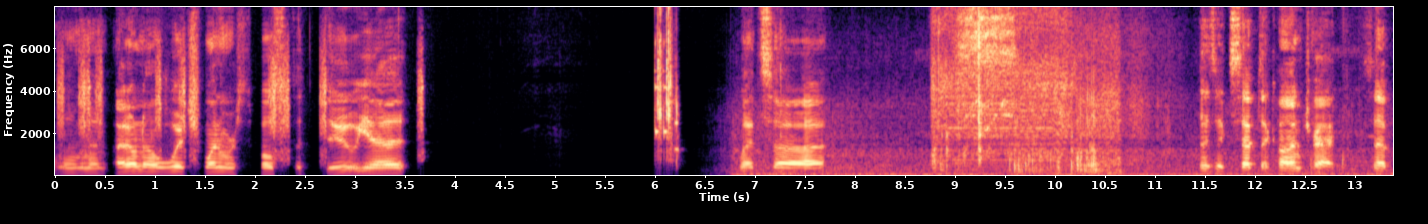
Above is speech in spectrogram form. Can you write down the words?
aluminum. I don't know which one we're supposed to do yet. Let's, uh, says accept a contract, accept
